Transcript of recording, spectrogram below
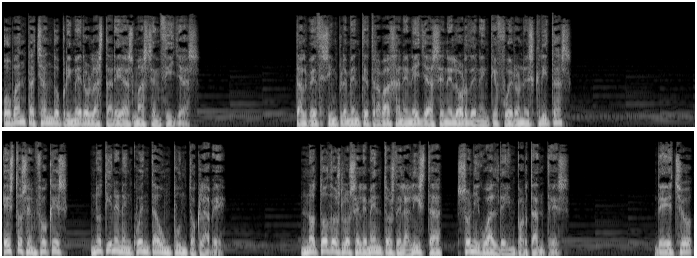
o van tachando primero las tareas más sencillas? ¿Tal vez simplemente trabajan en ellas en el orden en que fueron escritas? Estos enfoques no tienen en cuenta un punto clave. No todos los elementos de la lista son igual de importantes. De hecho,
